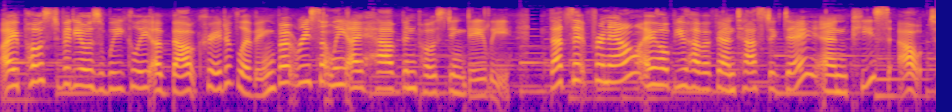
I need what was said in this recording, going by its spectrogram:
I post videos weekly about creative living, but recently I have been posting daily. That's it for now. I hope you have a fantastic day and peace out.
